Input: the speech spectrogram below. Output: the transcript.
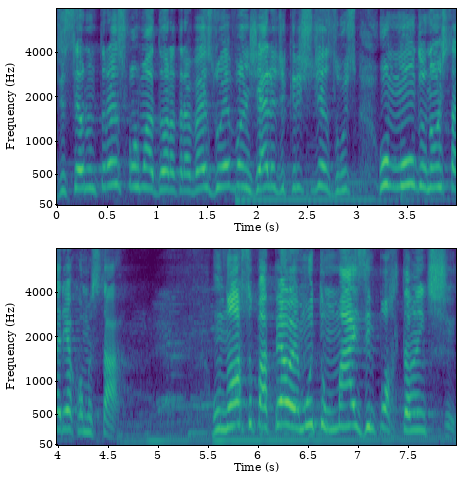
de ser um transformador através do Evangelho de Cristo Jesus, o mundo não estaria como está. O nosso papel é muito mais importante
